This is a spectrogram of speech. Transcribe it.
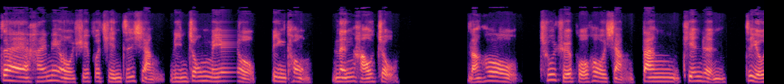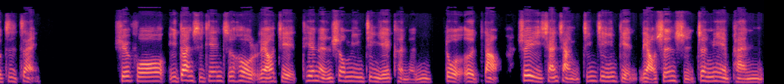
在还没有学佛前，只想临终没有病痛，能好走，然后。初学佛后，想当天人，自由自在。学佛一段时间之后，了解天人寿命尽，也可能堕恶道，所以想想精进一点，了生死，证涅槃，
